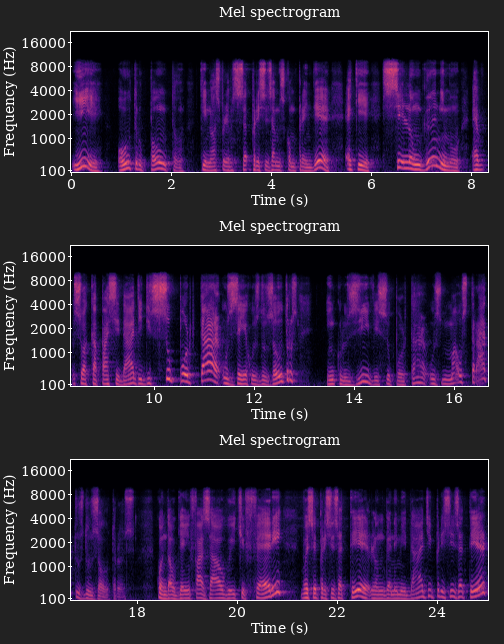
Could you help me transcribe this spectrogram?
E outro ponto que nós precisamos compreender é que ser longânimo é sua capacidade de suportar os erros dos outros, inclusive suportar os maus tratos dos outros. Quando alguém faz algo e te fere, você precisa ter longanimidade e precisa ter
